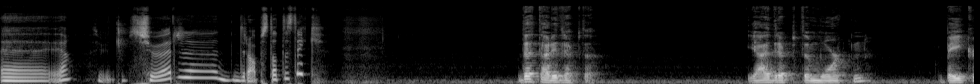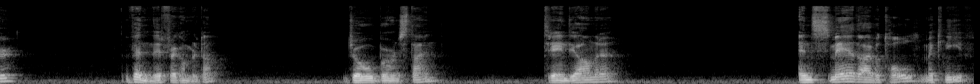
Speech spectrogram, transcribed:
Uh, ja. Kjør uh, drapsstatistikk. Dette er de drepte. Jeg drepte Morton, Baker, venner fra gammelt av, Joe Bernstein, tre indianere, en smed da jeg var tolv, med kniv,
